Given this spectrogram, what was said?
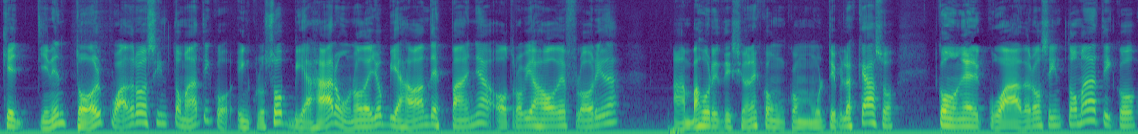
que tienen todo el cuadro sintomático. Incluso viajaron. Uno de ellos viajaban de España, otro viajó de Florida, ambas jurisdicciones con, con múltiples casos. Con el cuadro sintomático,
